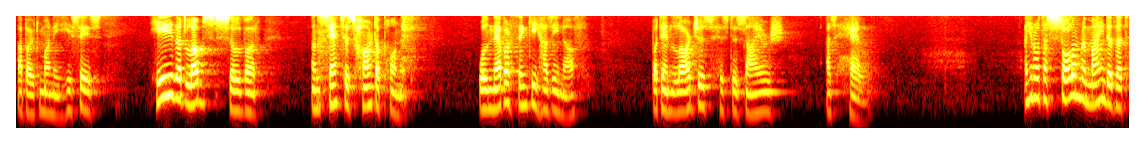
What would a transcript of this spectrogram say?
about money, he says, He that loves silver and sets his heart upon it will never think he has enough, but enlarges his desires as hell. And you know, it's a solemn reminder that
